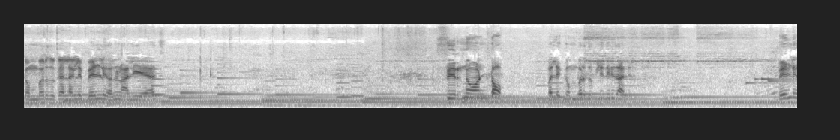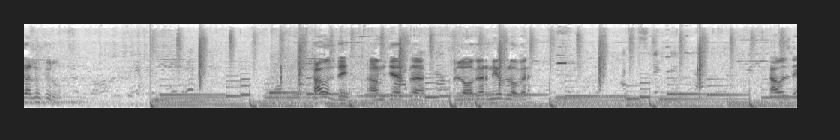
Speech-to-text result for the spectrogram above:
कंबर दुखायला लागली बेल्ट घालून आली आहे आज. फिरणं ऑन टॉप भले कंबर दुखली तरी चालेल. बेल्ट घालून फिरू. काय बोलते? आमचे असं ब्लॉगर न्यू ब्लॉगर काय बोलते?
